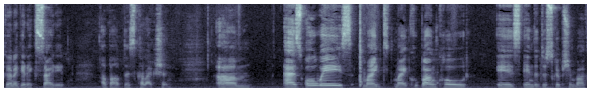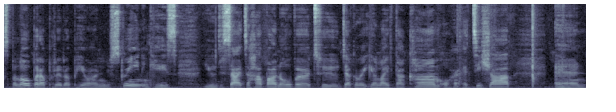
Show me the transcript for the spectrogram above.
gonna get excited about this collection. Um, as always, my my coupon code is in the description box below, but I'll put it up here on your screen in case you decide to hop on over to decor8yourlife.com or her Etsy shop and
